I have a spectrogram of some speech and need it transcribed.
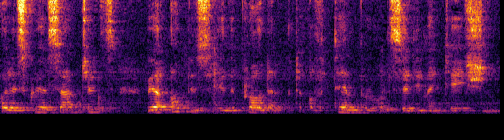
or as queer subjects, we are obviously the product of temporal sedimentation.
